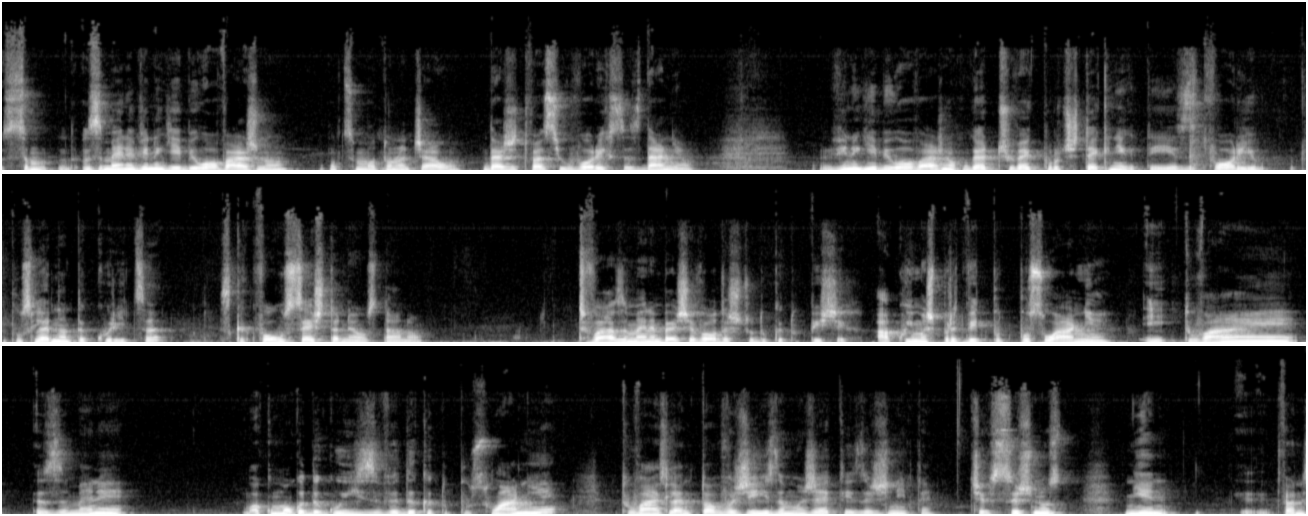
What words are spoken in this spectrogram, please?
съм, за мен винаги е било важно от самото начало. Даже това си говорих с Даниел. Винаги е било важно, когато човек прочете книгата и я затвори последната корица, с какво усещане е останал. Това за мен беше водещо, докато пишех. Ако имаш предвид под послание. И това е за мен, ако мога да го изведа като послание, това е след то въжи и за мъжете, и за жените. Че всъщност ние това не,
